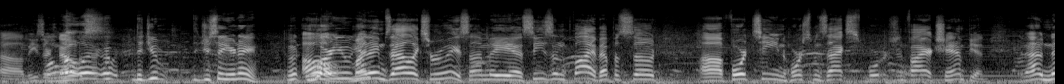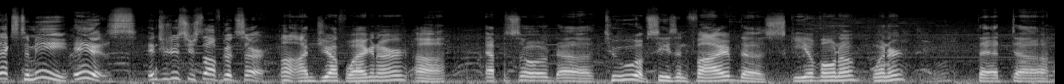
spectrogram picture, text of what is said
uh, these are Whoa, notes. whoa, whoa, whoa. Did you did you say your name? Who, who Oh, are you? my name's Alex Ruiz. I'm the uh, season five, episode uh, 14, Horseman's Axe Forged in Fire champion. Now, next to me is introduce yourself, good sir. Uh, I'm Jeff Wagoner. Uh, episode uh, two of season five, the Schiavona winner that uh,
